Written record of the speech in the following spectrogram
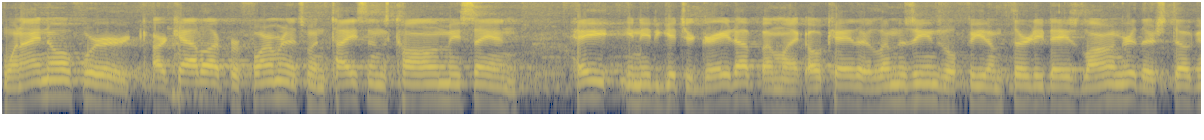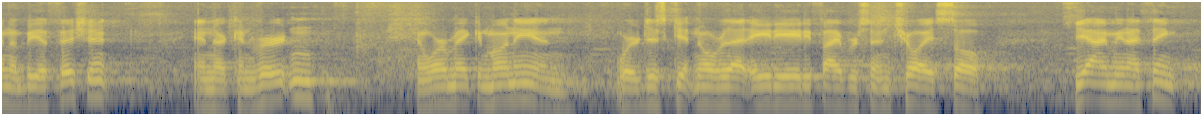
When I know if we're, our cattle are performing, it's when Tyson's calling me saying, hey, you need to get your grade up. I'm like, okay, they're Limousins, we'll feed them 30 days longer. They're still gonna be efficient and they're converting and we're making money and we're just getting over that 80, 85% choice. So yeah, I mean, I think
